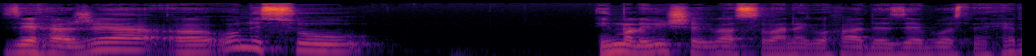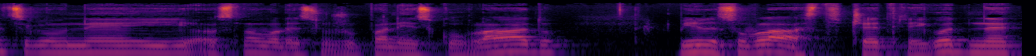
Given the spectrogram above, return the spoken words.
ZHŽ-a. Oni su imali više glasova nego HDZ Bosne i Hercegovine i osnovali su županijsku vladu. Bili su vlasti četiri godine.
